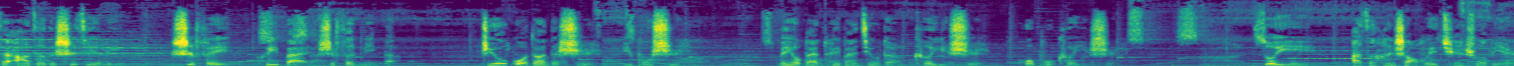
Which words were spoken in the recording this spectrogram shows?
在阿泽的世界里，是非黑白是分明的。只有果断的是与不是，没有半推半就的可以是或不可以是。所以阿泽很少会劝说别人，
